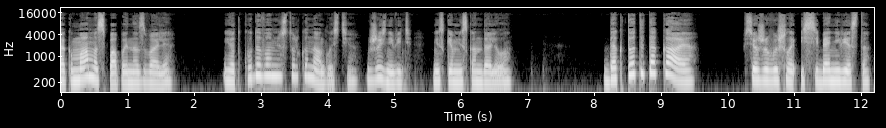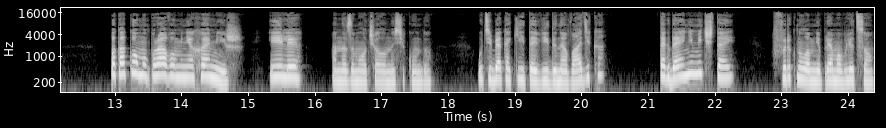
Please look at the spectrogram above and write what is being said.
так мама с папой назвали. И откуда вам не столько наглости? В жизни ведь ни с кем не скандалила. «Да кто ты такая?» Все же вышла из себя невеста. «По какому праву мне хамишь? Или...» Она замолчала на секунду. «У тебя какие-то виды на Вадика?» «Тогда и не мечтай», — фыркнула мне прямо в лицо.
